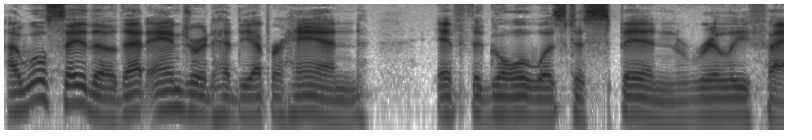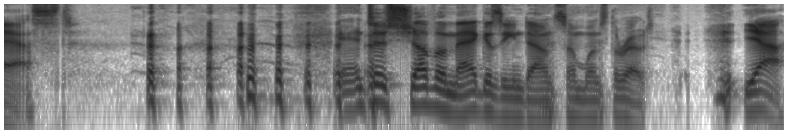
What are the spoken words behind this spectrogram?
I will say though that android had the upper hand if the goal was to spin really fast. and to shove a magazine down someone's throat. yeah.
